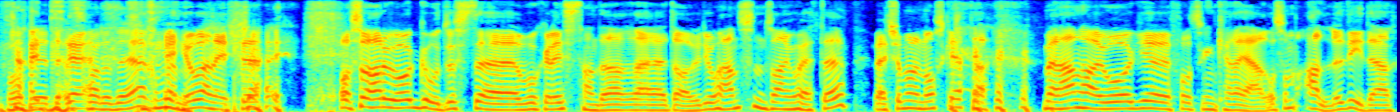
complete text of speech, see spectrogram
for Nei, det dødsfallet der. det gjorde han ikke. Og så har du òg godeste vokalist, han der David Johansen, som han jo heter. Vet ikke om han er norsk, heter. men han har jo òg fått seg en karriere som alle de der,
